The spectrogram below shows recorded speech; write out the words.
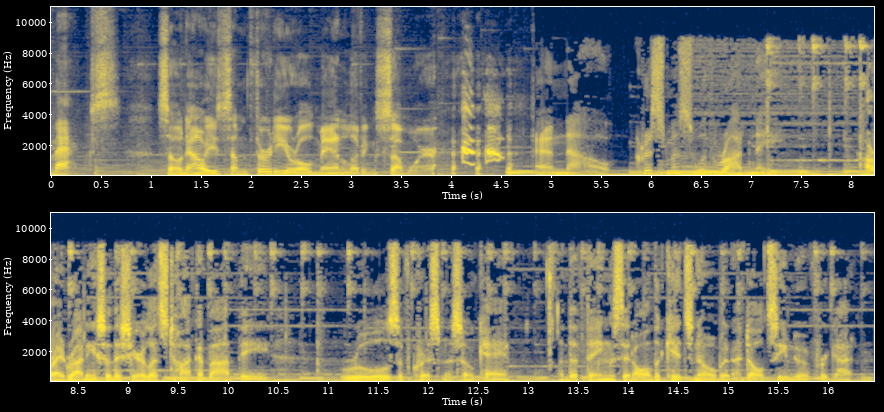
Max. So now he's some 30 year old man living somewhere. and now, Christmas with Rodney. All right, Rodney, so this year let's talk about the rules of Christmas, okay? The things that all the kids know but adults seem to have forgotten.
